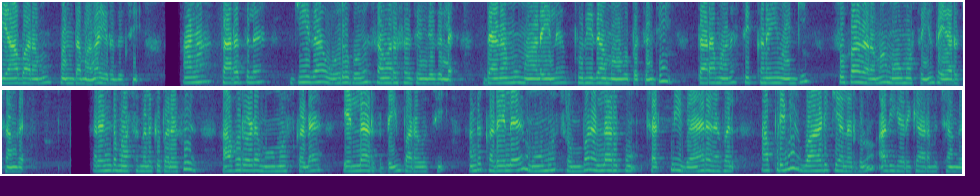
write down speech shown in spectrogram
வியாபாரமும் மந்தமாக தான் இருந்துச்சு. ஆனா தரத்துல கீதா ஒருபோதும் சமரசம் செஞ்சதில்லை. தினமும் மாலையில புதிதா மாவு பசைஞ்சு தரமான சிக்கனையும் வாங்கி சுகாதாரமா மோமோஸையும் தயாரிச்சாங்க. ரெண்டு மாசங்களுக்கு பிறகு அவரோட மோமோஸ் கடை எல்லார்கிட்டையும் பரவுச்சு. அந்த கடையில மோமோஸ் ரொம்ப நல்லா இருக்கும். சட்னி வேற லெவல் அப்படின்னு வாடிக்கையாளர்களும் அதிகரிக்க ஆரம்பிச்சாங்க.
